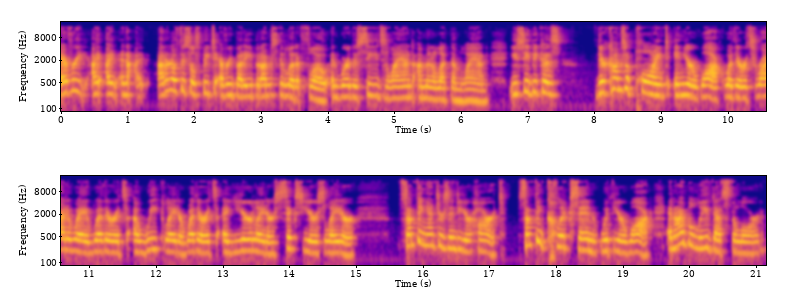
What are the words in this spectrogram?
every I, I and I, I don't know if this will speak to everybody, but I'm just going to let it flow. And where the seeds land, I'm going to let them land. You see, because there comes a point in your walk, whether it's right away, whether it's a week later, whether it's a year later, six years later something enters into your heart, something clicks in with your walk. And I believe that's the Lord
